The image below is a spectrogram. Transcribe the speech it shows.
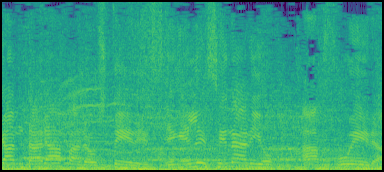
cantará para ustedes en el escenario afuera.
